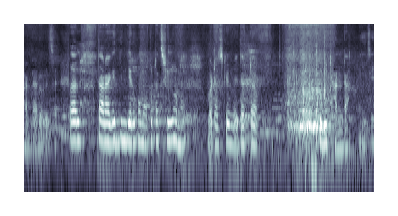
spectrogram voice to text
ঠান্ডা রয়েছে। তার আগের দিন যেরকম অতটা ছিল না বাট আজকে ওয়েদারটা খুবই ঠান্ডা। এই যে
